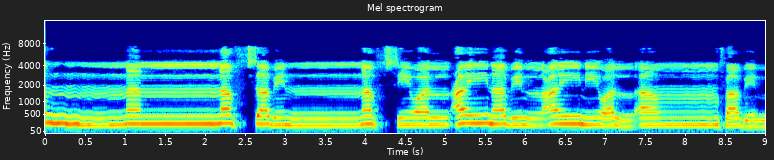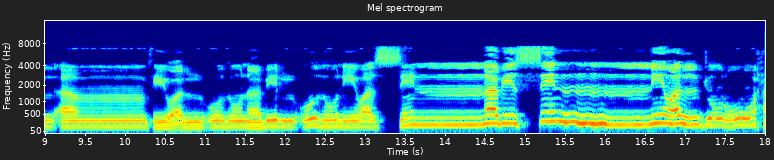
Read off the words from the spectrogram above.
أن النفس بالنفس والعين بالعين والأنف بالأنف والأذن بالأذن والسن بالسن والجروح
